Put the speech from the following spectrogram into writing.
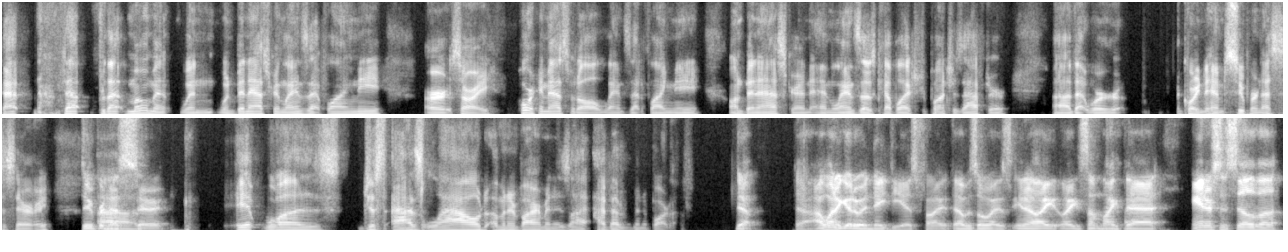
that that for that moment when when Ben Askren lands that flying knee, or sorry, Jorge Masvidal lands that flying knee on Ben Askren and lands those couple extra punches after uh, that were, according to him, super necessary. Super uh, necessary. Uh, it was just as loud of an environment as I, I've ever been a part of. Yeah. Yeah. I want to go to a Nate Diaz fight. That was always, you know, like like something like that. Anderson Silva,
